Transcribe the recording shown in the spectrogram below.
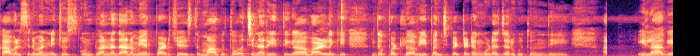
కావలసినవన్నీ చూసుకుంటూ అన్నదానం ఏర్పాటు చేస్తూ మాకు తోచిన రీతిగా వాళ్ళకి దుప్పట్లు అవి పంచిపెట్టడం కూడా జరుగుతుంది. ఇలాగే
